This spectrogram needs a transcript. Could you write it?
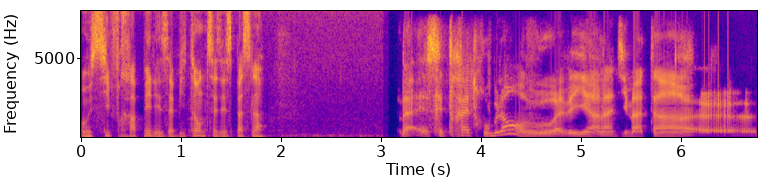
aussi frapper les habitants de ces espaces-là? Bah, c'est très troublant. Vous vous réveillez un lundi matin euh,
